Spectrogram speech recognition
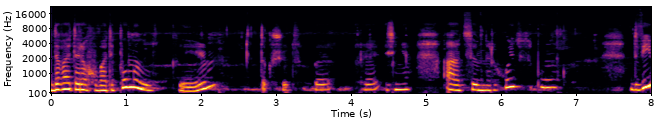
давайте рахувати помилки. Так що це березня. А це не рахується за помилку. Дві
